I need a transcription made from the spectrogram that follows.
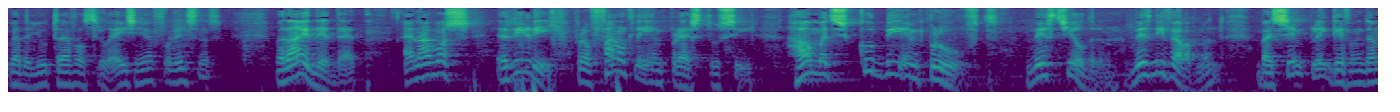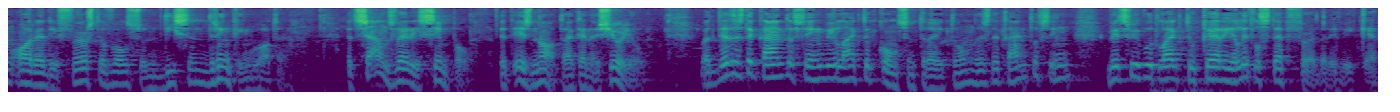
whether you travel through Asia, for instance, but I did that. And I was really profoundly impressed to see how much could be improved with children, with development, by simply giving them already, first of all, some decent drinking water. It sounds very simple. It is not, I can assure you. But this is the kind of thing we like to concentrate on. This is the kind of thing which we would like to carry a little step further if we can.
